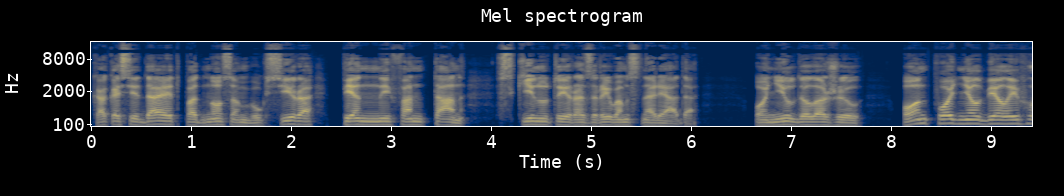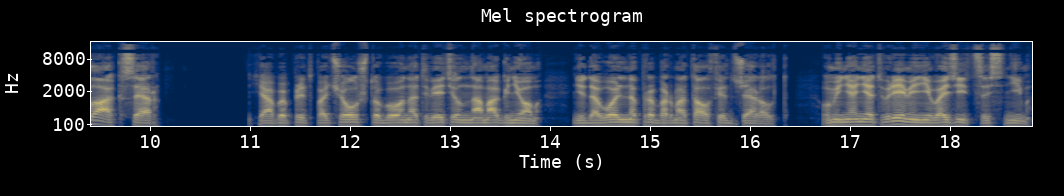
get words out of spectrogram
как оседает под носом буксира пенный фонтан, вскинутый разрывом снаряда. О'Нил доложил, «Он поднял белый флаг, сэр». «Я бы предпочел, чтобы он ответил нам огнем», — недовольно пробормотал Фитджеральд. «У меня нет времени возиться с ним».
